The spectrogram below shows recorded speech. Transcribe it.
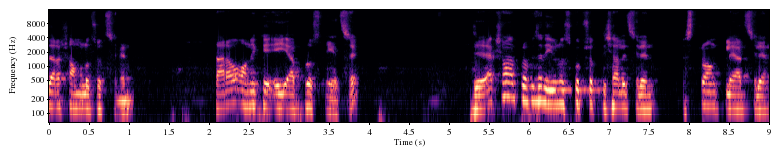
যারা সমালোচক ছিলেন তারাও অনেকে এই অ্যাপ্রোচ নিয়েছে যে একসময় প্রফেসর ইউনুস খুব শক্তিশালী ছিলেন স্ট্রং প্লেয়ার ছিলেন,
